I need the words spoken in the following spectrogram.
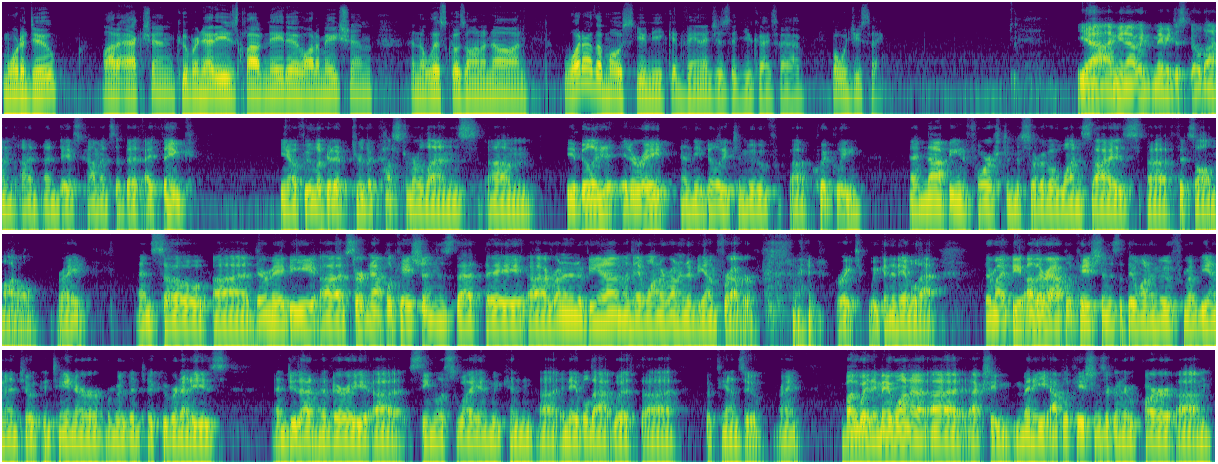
more to do, a lot of action, Kubernetes, cloud native, automation, and the list goes on and on. What are the most unique advantages that you guys have? What would you say? Yeah, I mean, I would maybe just build on, on, on Dave's comments a bit. I think, you know, if we look at it through the customer lens, um, the ability to iterate and the ability to move uh, quickly and not being forced into sort of a one size uh, fits all model, right? And so uh, there may be uh, certain applications that they uh, run in a VM and they want to run in a VM forever. Great, we can enable that. There might be other applications that they want to move from a VM into a container or move into Kubernetes and do that in a very uh, seamless way. And we can uh, enable that with, uh, with Tanzu, right? By the way, they may want to, actually, many applications are going to require um,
